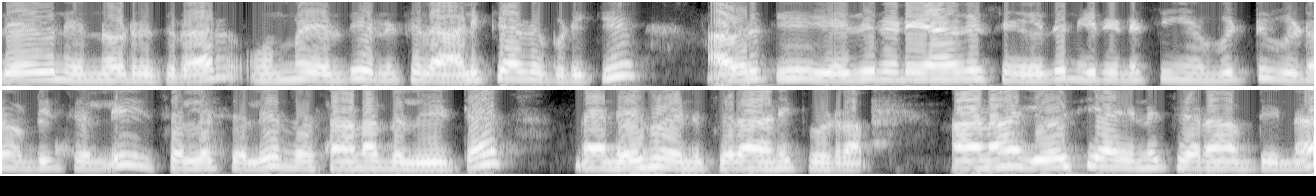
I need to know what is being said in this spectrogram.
தேவன் என்னோடு இருக்கிறார். உண்மை இருந்து என்ன செய்யல அழிக்காதபடிக்கு அவருக்கு எதிரடையாக செய்வது நீர் என்ன விட்டு விடும் அப்படின்னு சொல்லி சொல்ல சொல்லி அந்த ஸ்நானாபதி கிட்ட நான் நேகோ என்ன அனுப்பி விடுறான் ஆனா யோசியா என்ன செய்யறான் அப்படின்னா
